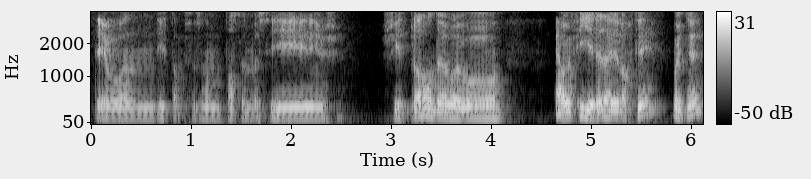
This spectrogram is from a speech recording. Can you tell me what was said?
det er jo en distanse som passer Messi skitbra. Det var jo det var jo fire der i Lahti, var ikke det?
